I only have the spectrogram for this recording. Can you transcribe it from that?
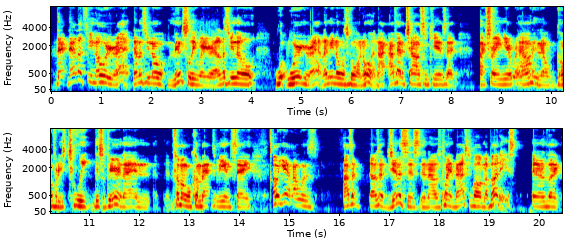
that that lets me know where you're at. That lets me know mentally where you're at. It lets me know wh- where you're at. Let me know what's going on. I, I've had a challenge some kids that I train year round, and they'll go for these two week disappearing that, and someone will come back to me and say, "Oh yeah, I was." I was at I was at Genesis and I was playing basketball with my buddies, and I was like,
